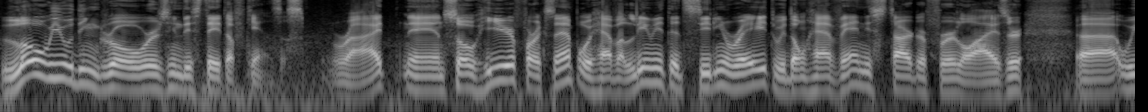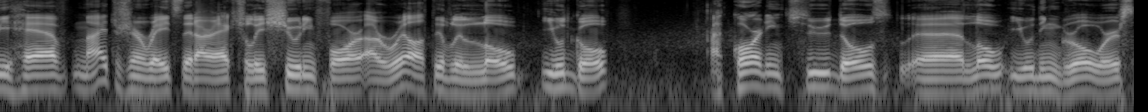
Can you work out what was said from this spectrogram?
low yielding growers in the state of Kansas, right? And so here, for example, we have a limited seeding rate. We don't have any starter fertilizer. Uh, we have nitrogen rates that are actually shooting for a relatively low yield goal according to those uh, low yielding growers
